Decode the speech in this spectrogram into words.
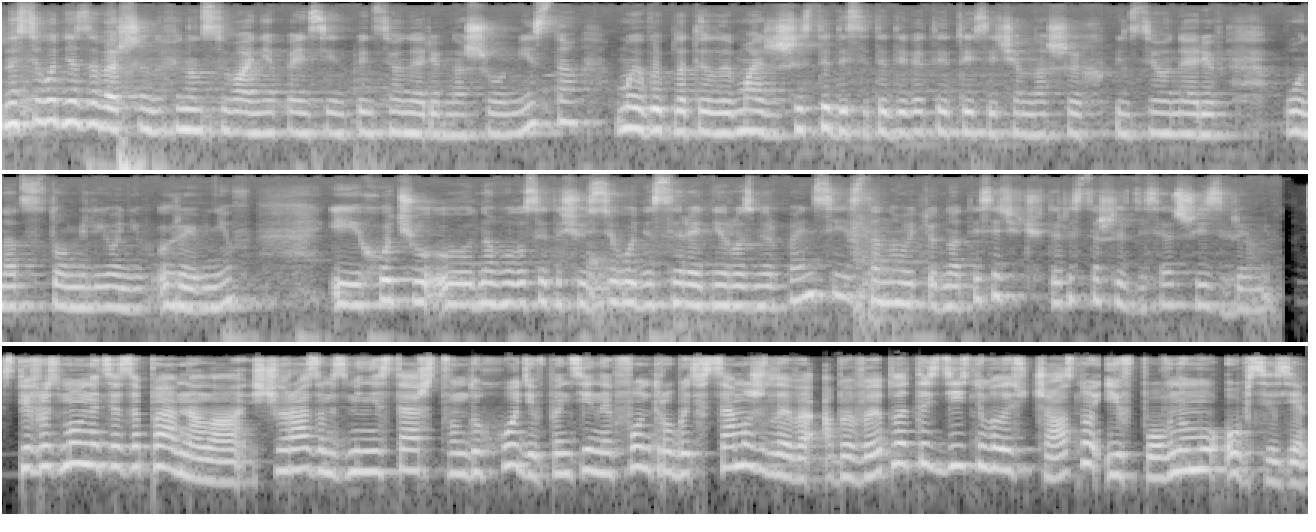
На сьогодні завершено фінансування пенсій пенсіонерів нашого міста. Ми виплатили майже 69 тисячам наших пенсіонерів понад 100 мільйонів гривнів. І хочу е, наголосити, що сьогодні середній розмір пенсії становить 1466 гривень. Співрозмовниця запевнила, що разом з Міністерством доходів пенсійний фонд робить все можливе, аби виплати здійснювались вчасно і в повному обсязі.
